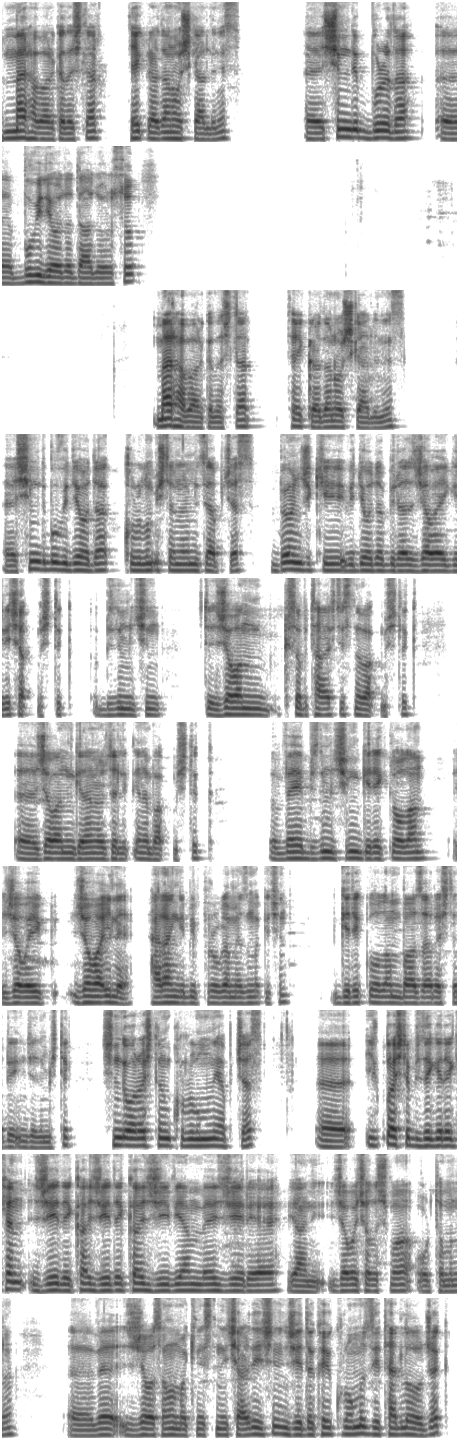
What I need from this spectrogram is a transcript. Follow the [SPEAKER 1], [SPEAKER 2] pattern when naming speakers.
[SPEAKER 1] Merhaba arkadaşlar. Tekrardan hoş geldiniz. Ee, şimdi burada e, bu videoda daha doğrusu merhaba arkadaşlar. Tekrardan hoş geldiniz. Ee, şimdi bu videoda kurulum işlemlerimizi yapacağız. Bir önceki videoda biraz Java'ya giriş yapmıştık. Bizim için işte Java'nın kısa bir tarihçesine bakmıştık. Ee, Java'nın genel özelliklerine bakmıştık. Ve bizim için gerekli olan Java'yı Java ile herhangi bir program yazmak için gerekli olan bazı araçları incelemiştik. Şimdi o araçların kurulumunu yapacağız. Ee, ilk başta bize gereken JDK, JDK, JVM ve JRE yani Java çalışma ortamını e, ve Java sanal makinesini içerdiği için JDK'yı kurmamız yeterli olacak.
